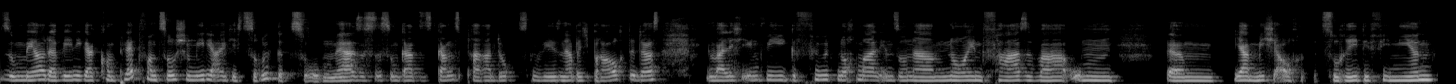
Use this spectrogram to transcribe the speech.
so mehr oder weniger komplett von Social Media eigentlich zurückgezogen. Ne? Also es ist so ein ganz, ganz paradox gewesen, aber ich brauchte das, weil ich irgendwie gefühlt nochmal in so einer neuen Phase war, um ähm, ja, mich auch zu redefinieren.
